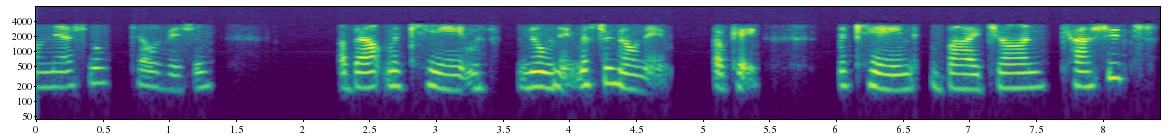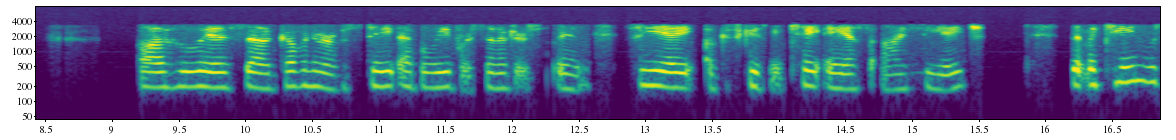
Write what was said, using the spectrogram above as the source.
on national television about McCain, no name, Mr. No Name. Okay, McCain by John Kasich, uh, who is uh, governor of a state, I believe, or senators in C A, excuse me, K A S I C H, that McCain was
